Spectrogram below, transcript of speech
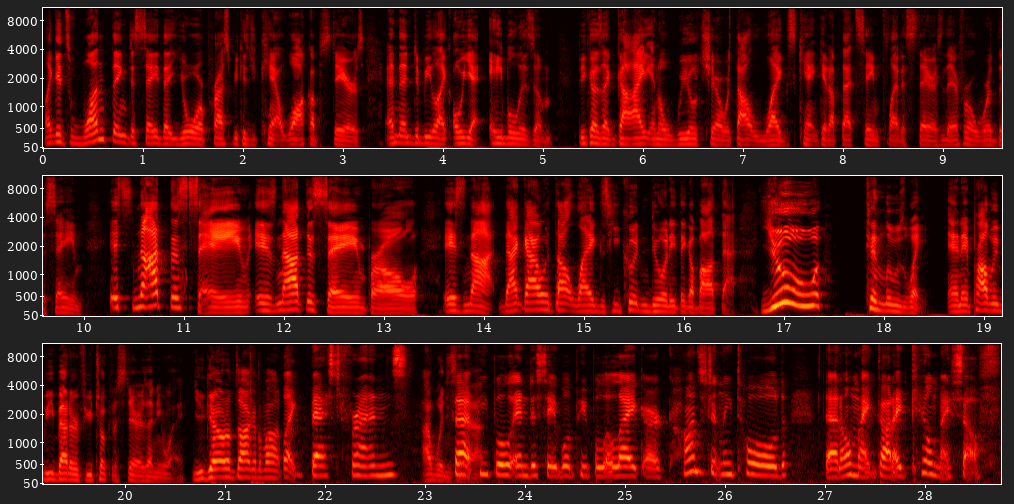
Like it's one thing to say that you're oppressed because you can't walk upstairs, and then to be like, oh yeah, ableism because a guy in a wheelchair without legs can't get up that same flight of stairs. Therefore, we're the same. It's not the same. It's not the same, bro. It's not. That guy without legs, he couldn't do anything about that. You can lose weight. And it'd probably be better if you took the stairs anyway. You get what I'm talking about? Like best friends. I wouldn't say Fat that. people and disabled people alike are constantly told that, oh my god, I'd kill myself.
